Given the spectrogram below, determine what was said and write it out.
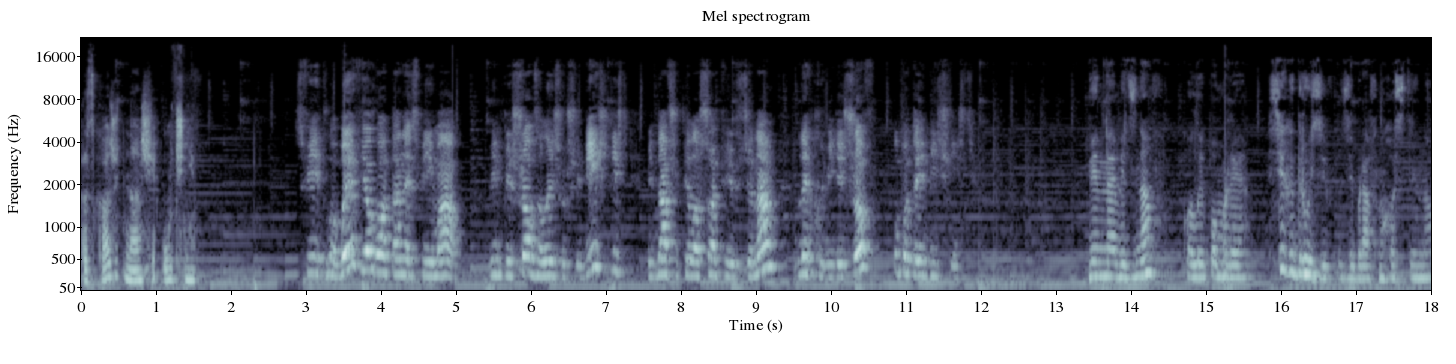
розкажуть наші учні. Світ ловив його та не спіймав. Він пішов, залишивши вічність, віддавши філософію всю нам, легко відійшов у потайбічність. Він навіть знав, коли помре. Всіх друзів зібрав на гостину,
